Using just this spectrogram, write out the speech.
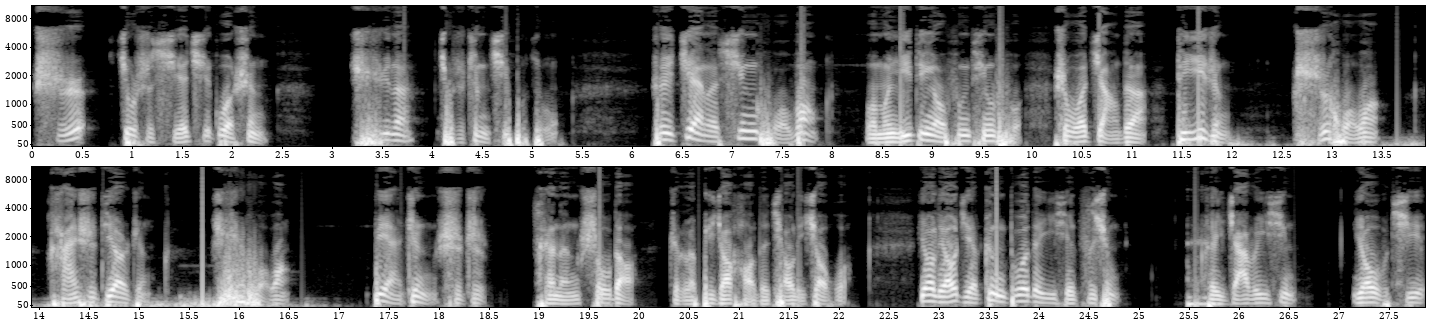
实就是邪气过盛，虚呢就是正气不足。所以见了心火旺，我们一定要分清楚，是我讲的第一种实火旺，还是第二种虚火旺，辨证施治，才能收到这个比较好的调理效果。要了解更多的一些资讯，可以加微信幺五七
